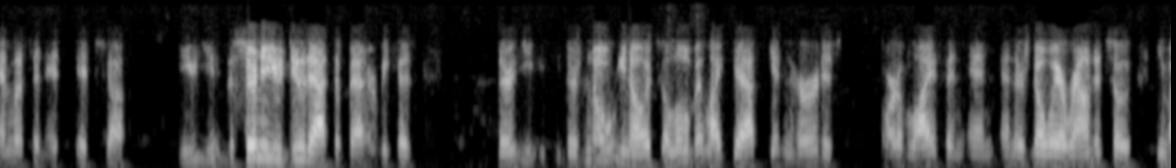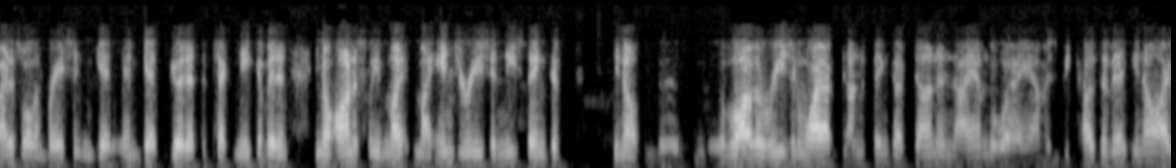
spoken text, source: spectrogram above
and listen, it's it's uh, you you the sooner you do that, the better because there you, there's no, you know, it's a little bit like death. Getting hurt is part of life, and and and there's no way around it. So you might as well embrace it and get and get good at the technique of it. And you know, honestly, my my injuries and these things have, you know, a lot of the reason why I've done the things I've done and I am the way I am is because of it. You know, I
